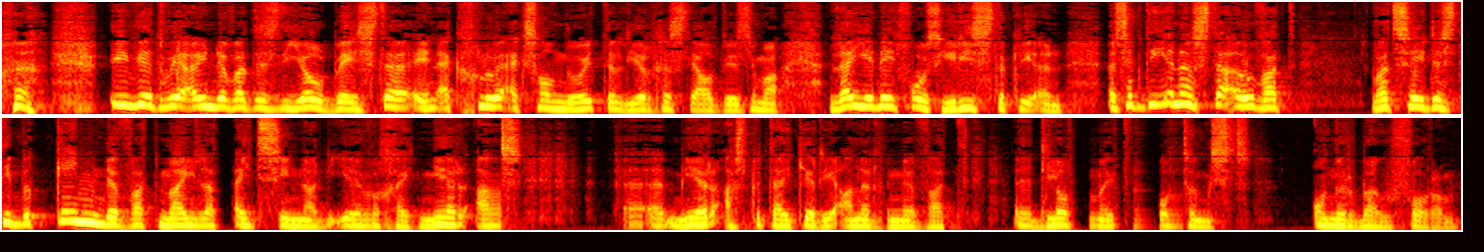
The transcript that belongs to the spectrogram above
u weet wie einde wat is die heel beste en ek glo ek sal nooit teleurgesteld wees nie, maar lei jy net vir ons hierdie stukkie in. Is ek die enigste ou wat wat sê dis die bekende wat my laat uitsien na die ewigheid meer as uh, meer as baie keer die ander dinge wat 'n deel van my verlossings onderbou vorm.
